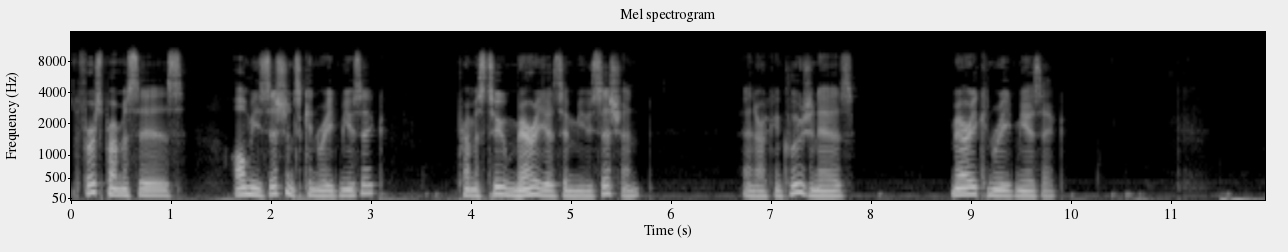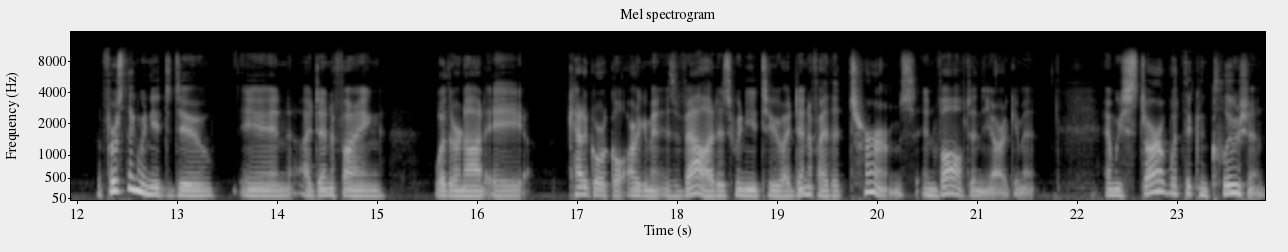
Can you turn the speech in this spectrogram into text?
The first premise is all musicians can read music. Premise two, Mary is a musician. And our conclusion is Mary can read music. The first thing we need to do in identifying whether or not a categorical argument is valid is we need to identify the terms involved in the argument. And we start with the conclusion.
